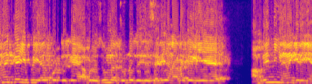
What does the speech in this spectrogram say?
எனக்கே இப்படி ஏற்பட்டிருக்கு. அப்படி சுல்லா சொன்னது சரியா நடக்கலையே அப்படின்னு நீங்க நினைக்கிறீங்க.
